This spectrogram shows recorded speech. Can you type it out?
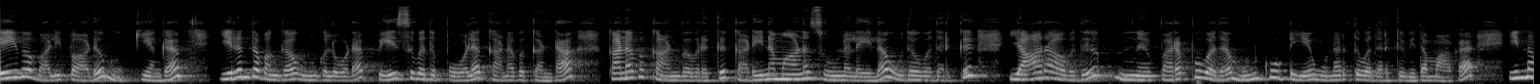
தெய்வ வழிபாடு முக்கியங்க. இறந்தவங்க உங்களோட பேசுவது போல கனவு கண்டா கனவு காண்பவருக்கு கடினமான சூழ்நிலையில் உதவுவதற்கு யாராவது பரப்புவதை முன்கூட்டியே உணர்த்துவதற்கு விதமாக இந்த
